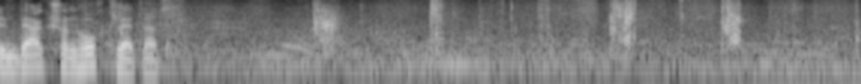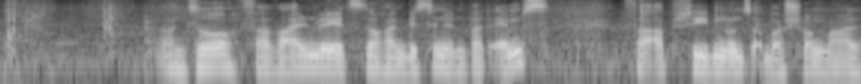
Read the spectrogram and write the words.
den Berg schon hochklettert. Und so verweilen wir jetzt noch ein bisschen in Bad Ems, verabschieden uns aber schon mal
